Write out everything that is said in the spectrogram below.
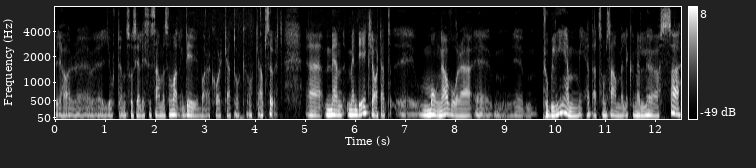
vi har eh, gjort en socialistisk samhällsomvandling. Det är ju bara korkat och, och absurt. Eh, men, men det är klart att eh, många av våra problem med att som samhälle kunna lösa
